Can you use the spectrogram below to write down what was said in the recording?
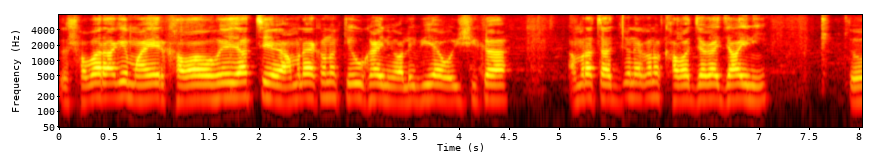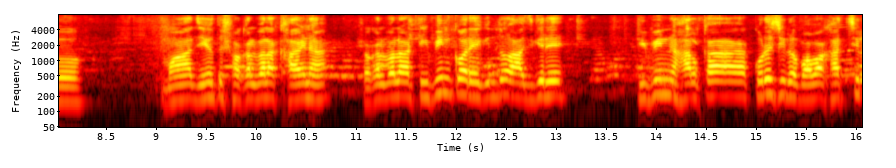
সবার আগে মায়ের খাওয়া হয়ে যাচ্ছে আমরা এখনও কেউ খাইনি অলিভিয়া ঐশিকা আমরা চারজন এখনও খাওয়ার জায়গায় যাইনি। তো মা যেহেতু সকালবেলা খায় না সকালবেলা টিফিন করে কিন্তু আজকের টিফিন হালকা করেছিল বাবা খাচ্ছিল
